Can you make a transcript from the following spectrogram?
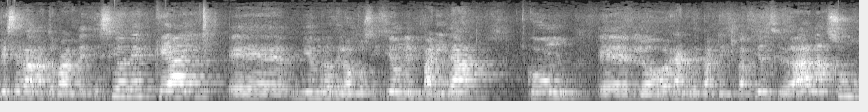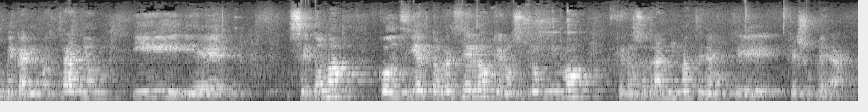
que se van a tomar decisiones, que hay eh, miembros de la oposición en paridad con eh, los órganos de participación ciudadana, son un mecanismo extraño y se toma con cierto recelo que nosotros mismos, que nosotras mismas tenemos que superar.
